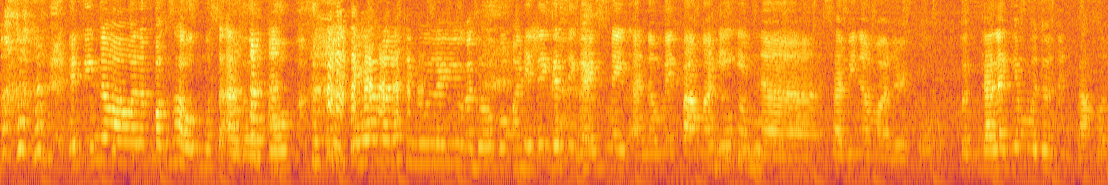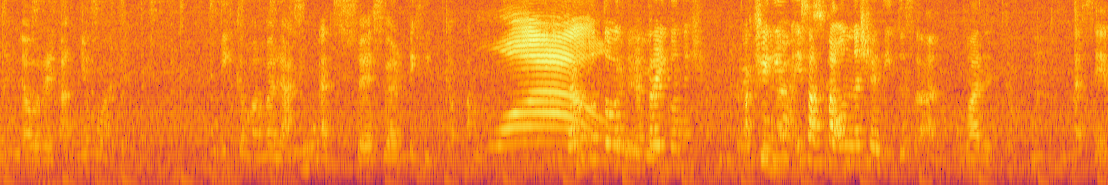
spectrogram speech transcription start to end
Ito yung nawawalang pagsahog mo sa adobo. Kaya pala kinulay yung adobo kanina. Hindi kasi guys, may ano, may pamahiin na sabi ng mother ko, pag lalagyan mo doon ng dahon ng laurel ang yung water, hindi ka mamalasin at sweswertehin ka pa. Wow! Pero totoo yun, try ko na siya. Actually, isang taon na siya dito sa ano, wallet ko. That's it.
